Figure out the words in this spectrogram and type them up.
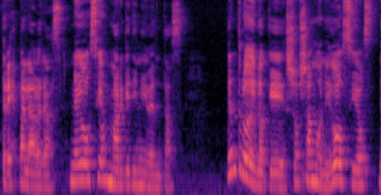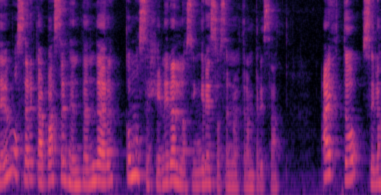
tres palabras, negocios, marketing y ventas. Dentro de lo que yo llamo negocios, debemos ser capaces de entender cómo se generan los ingresos en nuestra empresa. A esto se lo,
